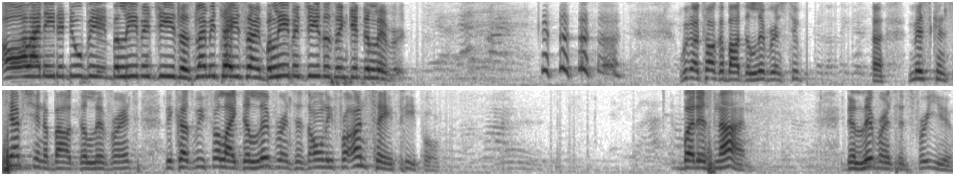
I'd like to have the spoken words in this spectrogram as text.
All I need to do be believe in Jesus. Let me tell you something. Believe in Jesus and get delivered. We're going to talk about deliverance too a misconception about deliverance because we feel like deliverance is only for unsaved people. But it's not. Deliverance is for you.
